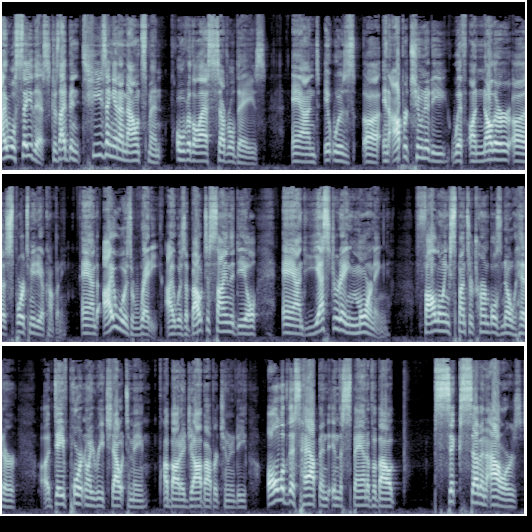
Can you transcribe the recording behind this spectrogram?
I will say this because I've been teasing an announcement over the last several days, and it was uh, an opportunity with another uh, sports media company. And I was ready. I was about to sign the deal. And yesterday morning, following Spencer Turnbull's no hitter, uh, Dave Portnoy reached out to me about a job opportunity. All of this happened in the span of about six, seven hours.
